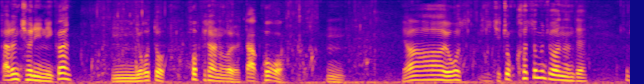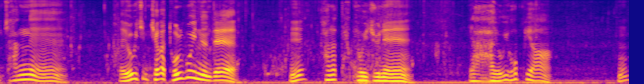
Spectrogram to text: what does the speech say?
다른 천이니까, 음, 요것도 호피라는 걸 딱 보고, 음. 야, 요거 이제 좀 컸으면 좋았는데, 좀 작네. 야, 여기 지금 제가 돌고 있는데, 예? 하나 딱 보여주네. 야, 여기 호피야. 어?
